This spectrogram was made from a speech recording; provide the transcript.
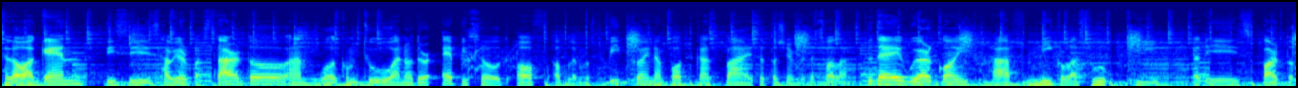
Hello again, this is Javier Bastardo, and welcome to another episode of Hablemos Bitcoin, a podcast by Satoshi in Venezuela. Today we are going to have Nicolas Burti, that is part of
